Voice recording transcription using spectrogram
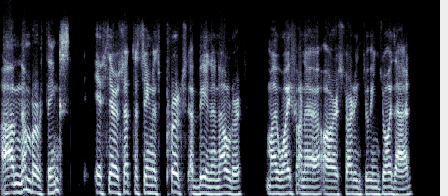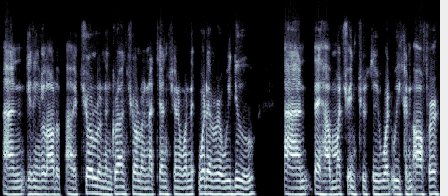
A number of things. If there's such a thing as perks of being an elder, my wife and I are starting to enjoy that and getting a lot of uh, children and grandchildren attention when whatever we do, and they have much interest in what we can offer.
